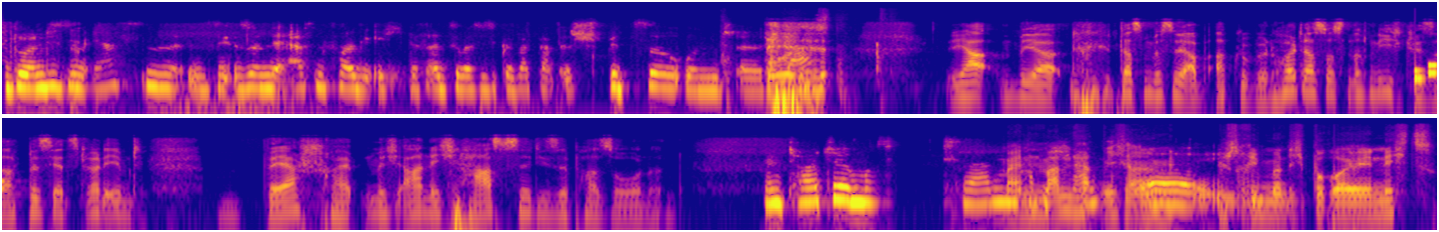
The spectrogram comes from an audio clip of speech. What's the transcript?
So in diesem ersten, so in der ersten Folge, ich, das Einzige, was ich gesagt habe, ist Spitze und äh, Schlaf. Ja, Mia, das müssen wir ab abgewöhnen. Heute hast du es noch nicht gesagt, bis jetzt gerade eben. Wer schreibt mich an? Ich hasse diese Personen. Und heute muss sagen, Mein Mann ich hat mich äh, angeschrieben und ich bereue nichts.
